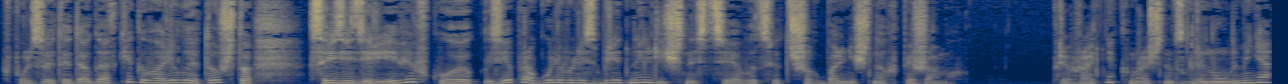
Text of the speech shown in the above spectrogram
В пользу этой догадки говорило и то, что среди деревьев кое-где прогуливались бредные личности в выцветших больничных пижамах. Привратник мрачно взглянул на меня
